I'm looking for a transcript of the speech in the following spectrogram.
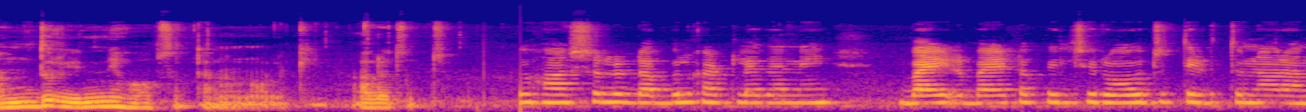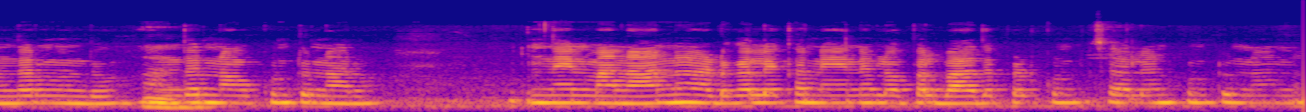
అందరూ ఎన్ని హోప్స్ ఉంటానన్న వాళ్ళకి ఆలోచించు. హాస్టల్లో డబ్బులు కట్టలేదని బయట బయట పిలిచి రోజు తిడుతున్నారు అందరి ముందు. అందరు నవ్వుకుంటున్నారు. నేను మా నాన్న అడగలేక నేనే లోపల బాధపడుకుంటూ సైలెంట్ ఉంటున్నాను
